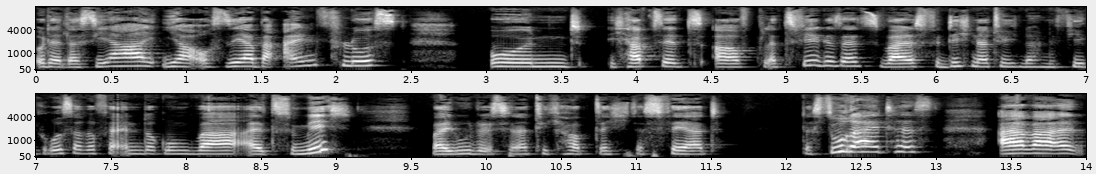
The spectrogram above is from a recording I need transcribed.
oder das Jahr ja auch sehr beeinflusst. Und ich habe es jetzt auf Platz 4 gesetzt, weil es für dich natürlich noch eine viel größere Veränderung war als für mich, weil Ludo ist ja natürlich hauptsächlich das Pferd, das du reitest. Aber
